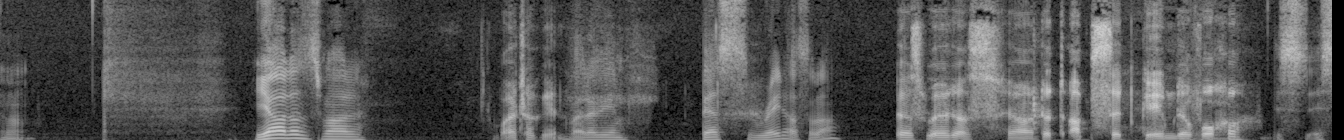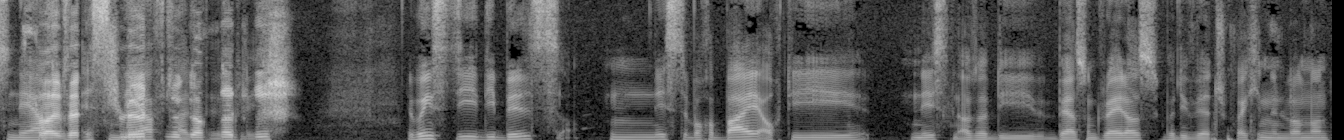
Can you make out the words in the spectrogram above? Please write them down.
Ja. Ja, lass uns mal weitergehen. Weitergehen. Bears Raiders, oder? Bears Raiders, ja, das Upset-Game der Woche. Es, es nervt, es nervt halt natürlich. Übrigens, die, die Bills hm, nächste Woche bei, auch die nächsten, also die Bears und Raiders, über die wir jetzt sprechen in London,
